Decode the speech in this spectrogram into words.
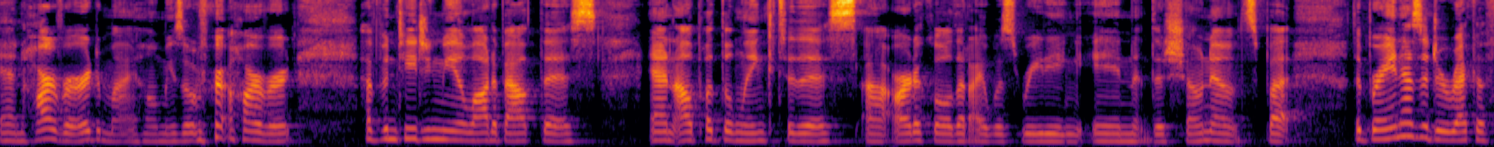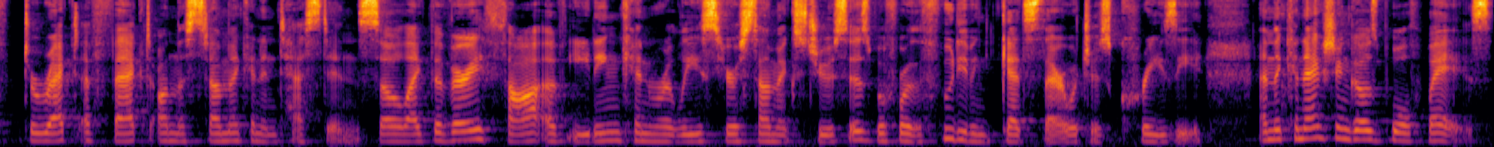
and Harvard, my homies over at Harvard, have been teaching me a lot about this. And I'll put the link to this uh, article that I was reading in the show notes. But the brain has a direct direct effect on the stomach and intestines. So, like the very thought of eating can release your stomach's juices before the food even gets there, which is crazy. And the connection goes both ways.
